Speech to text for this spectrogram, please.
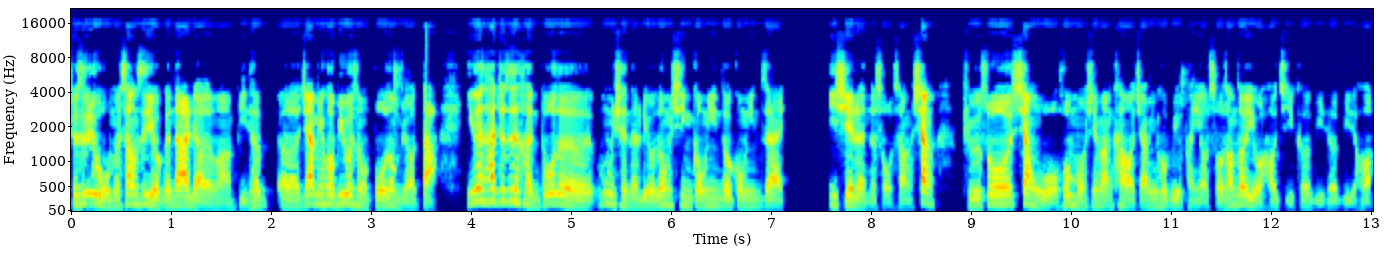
就是我们上次有跟大家聊的嘛，比特呃加密货币为什么波动比较大？因为它就是很多的目前的流动性供应都供应在一些人的手上，像比如说像我或某些蛮看好加密货币的朋友手上都有好几颗比特币的话，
